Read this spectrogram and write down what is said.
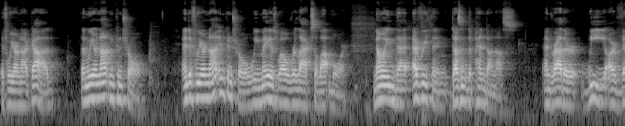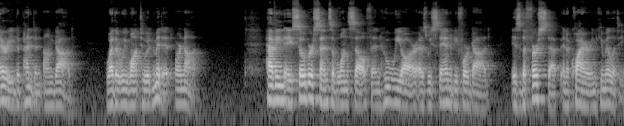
If we are not God, then we are not in control. And if we are not in control, we may as well relax a lot more, knowing that everything doesn't depend on us, and rather, we are very dependent on God, whether we want to admit it or not. Having a sober sense of oneself and who we are as we stand before God is the first step in acquiring humility.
